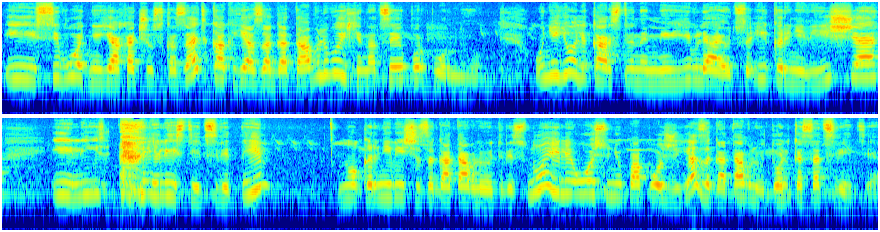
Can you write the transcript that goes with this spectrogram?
И сегодня я хочу сказать, как я заготавливаю эхиноцею пурпурную. У нее лекарственными являются и корневища, и, ли, и листья, и цветы. Но корневища заготавливают весной или осенью попозже. Я заготавливаю только соцветия,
